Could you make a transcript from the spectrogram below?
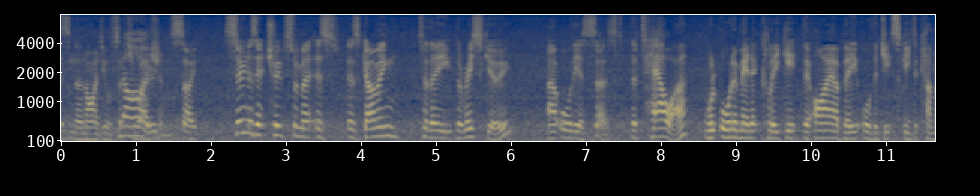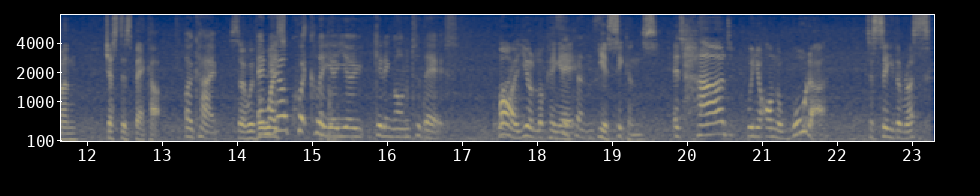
isn't an ideal situation. So, soon as that tube swimmer is, is going to the, the rescue uh, or the assist, the tower will automatically get the IRB or the jet ski to come in just as backup. okay. So we've And always how quickly are you getting onto that? Oh, you're looking seconds. at yeah seconds. It's hard when you're on the water to see the risk,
